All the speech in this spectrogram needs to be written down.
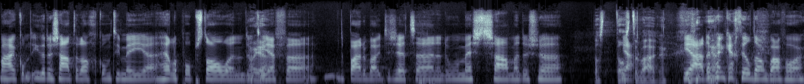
Maar hij komt iedere zaterdag komt hij mee eh, helpen op stal. En dan doet Oh ja? hij even eh, de paarden buiten zetten. En dan doen we mest samen. Dus eh, Dat is, dat is Ja. de ware. Ja, daar Ja. ben ik echt heel dankbaar voor.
